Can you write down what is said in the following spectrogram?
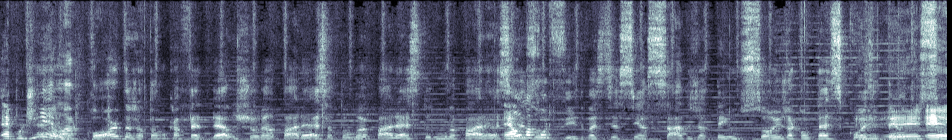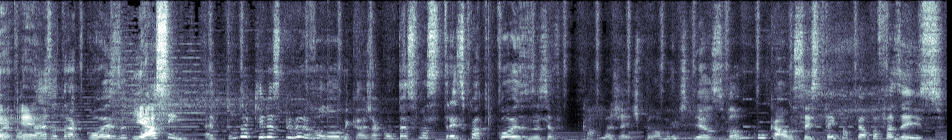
é por dinheiro. Ela acorda, já toma o café dela, o chorão aparece, a Tomã aparece, todo mundo aparece, É uma resolvido, vai ser assim assado, já tem um sonho, já acontece coisa, É, e tem outro é, sonho, é. acontece outra coisa. E é assim. É tudo aqui nesse primeiro volume, cara. Já acontece umas três, quatro coisas. Assim, eu falo, calma, gente, pelo amor de Deus, vamos com calma. Vocês têm papel pra fazer isso.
